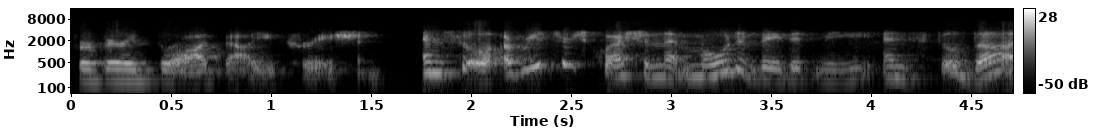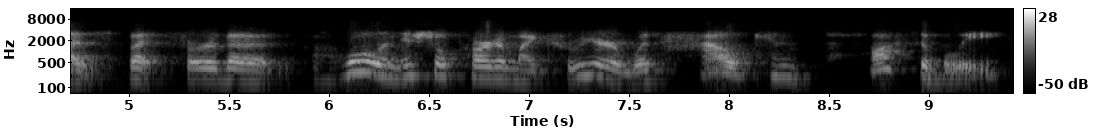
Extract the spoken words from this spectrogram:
for very broad value creation. And so a research question that motivated me and still does, but for the whole initial part of my career was how can possibly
